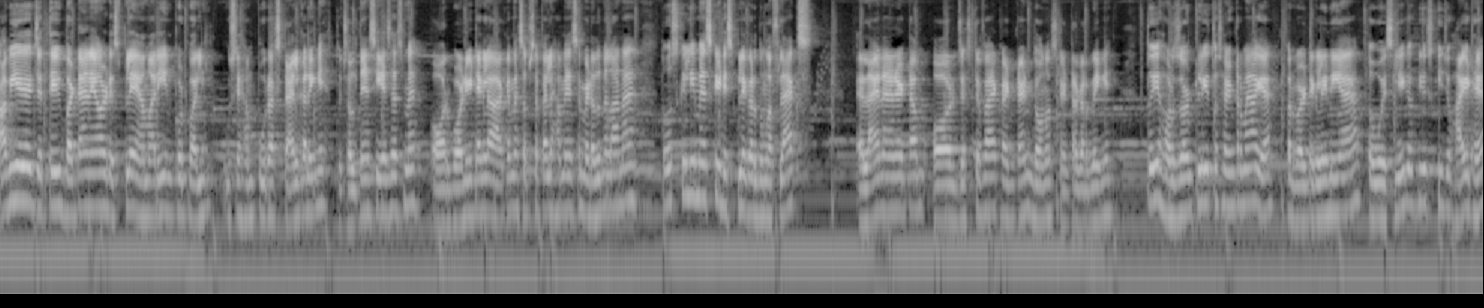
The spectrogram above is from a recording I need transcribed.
अब ये जितने भी बटन है और डिस्प्ले है हमारी इनपुट वाली, उसे हम पूरा स्टाइल करेंगे। तो चलते हैं सीएसएस में और बॉडी टैग लगा के मैं सबसे पहले हमें इसे मिडल में लाना है। तो उसके लिए मैं इसकी डिस्प्ले कर दूँगा फ्लैक्स अलाइन एनेटम और जस्टिफाई कंटेंट दोनों सेंटर कर देंगे। तो ये हॉर्जोंटली तो सेंटर में आ गया, पर वर्टिकली नहीं आया तो वो इसलिए क्योंकि उसकी जो हाइट है,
